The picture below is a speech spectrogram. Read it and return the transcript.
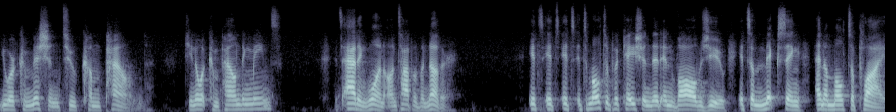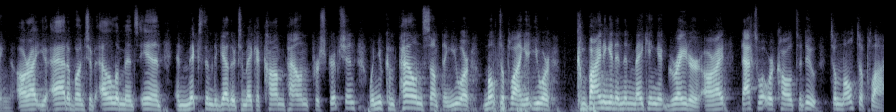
you are commissioned to compound. Do you know what compounding means? It's adding one on top of another. It's, it's, it's, it's multiplication that involves you. It's a mixing and a multiplying. All right? You add a bunch of elements in and mix them together to make a compound prescription. When you compound something, you are multiplying it, you are combining it and then making it greater. All right? That's what we're called to do to multiply,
